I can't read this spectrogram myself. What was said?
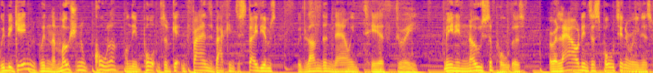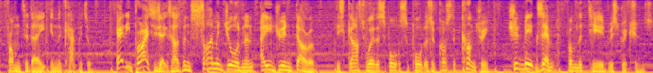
we begin with an emotional caller on the importance of getting fans back into stadiums, with London now in Tier 3, meaning no supporters are allowed into sporting arenas from today in the capital. Katie Price's ex-husband, Simon Jordan and Adrian Durham discussed whether sports supporters across the country should be exempt from the tiered restrictions.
